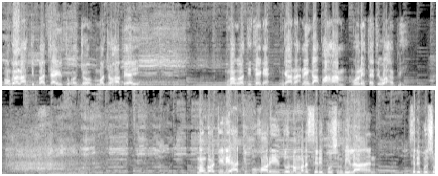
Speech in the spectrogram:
Monggo lah dibaca itu ojo moco HP aja monggo diteke nih nggak paham boleh jadi wahabi monggo dilihat di Bukhari itu nomor 1009 1010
